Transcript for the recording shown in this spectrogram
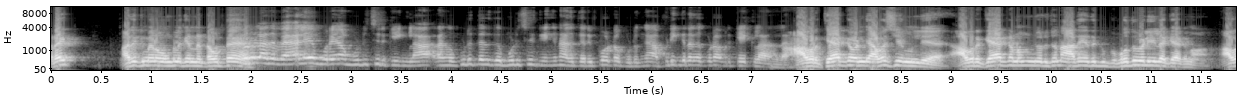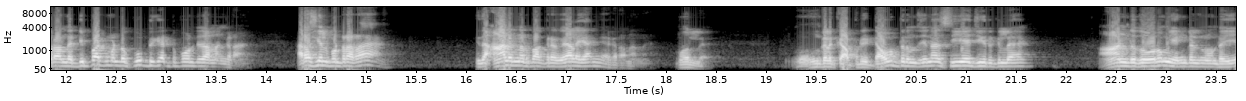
ரைட் அதுக்கு மேல உங்களுக்கு என்ன டவுட்டு பொருள் அந்த வேலையை முறையா முடிச்சிருக்கீங்களா? நாங்க கொடுத்ததுக்கு முடிச்சிருக்கீங்கன்னா அதுக்கு ரிப்போர்ட்டை கொடுங்க. அப்படிங்கறத கூட அவர் கேட்கலாம்ல. அவர் கேட்க வேண்டிய அவசியம் இல்லையே. அவர் கேட்கணும்னு சொல்லி சொன்னா அதை எதுக்கு பொது வெளியில கேட்கணும்? அவர் அந்த டிபார்ட்மெண்ட்டை கூப்பிட்டு கேட்டு போண்டிதானங்கிறேன் அரசியல் பண்றாரா? இது ஆளுநர் பார்க்குற வேலையான்னு கேட்குறேன் நான்? முதல்ல. உங்களுக்கு அப்படி டவுட் இருந்துச்சுன்னா சிஏஜி இருக்குல்ல. ஆண்டுதோறும் எங்களுடைய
